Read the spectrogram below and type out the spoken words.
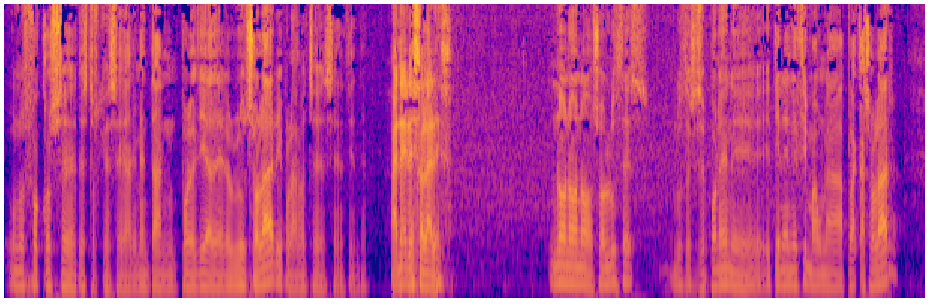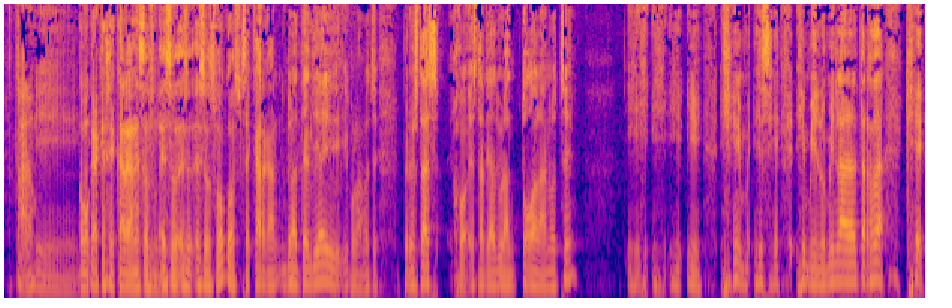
unos focos eh, de estos que se alimentan por el día de luz solar y por la noche se encienden. Paneles solares. No, no, no, son luces, luces que se ponen eh, y tienen encima una placa solar Claro. y ¿Cómo crees que se cargan esos, esos, esos, esos focos? se cargan durante el día y, y por la noche. Pero estas, jo, estas ya duran toda la noche y, y, y, y, se- y me ilumina la terraza que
